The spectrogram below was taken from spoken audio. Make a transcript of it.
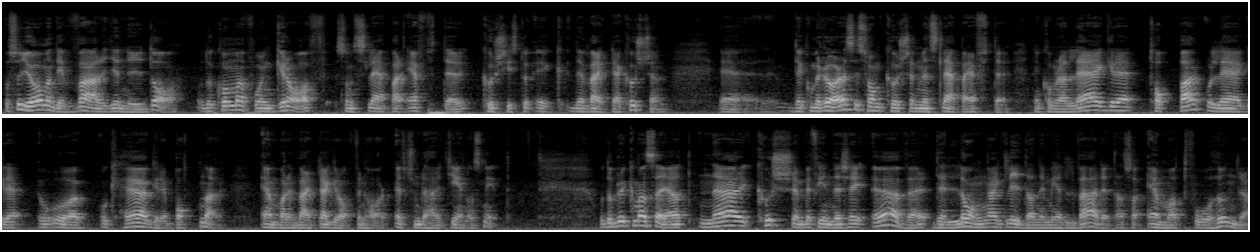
Och så gör man det varje ny dag. Och då kommer man få en graf som släpar efter eh, den verkliga kursen. Eh, den kommer röra sig som kursen men släpa efter. Den kommer ha lägre toppar och lägre och, och högre bottnar än vad den verkliga grafen har eftersom det här är ett genomsnitt. Och då brukar man säga att när kursen befinner sig över det långa glidande medelvärdet, alltså MA200,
